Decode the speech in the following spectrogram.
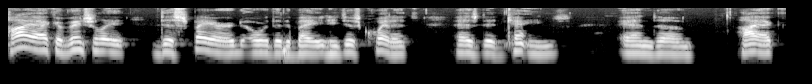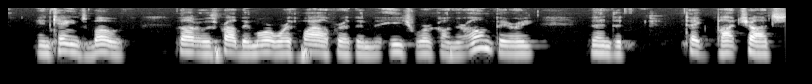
Hayek eventually despaired over the debate. He just quit it, as did Keynes. And um, Hayek and Keynes both thought it was probably more worthwhile for them to each work on their own theory than to take pot shots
